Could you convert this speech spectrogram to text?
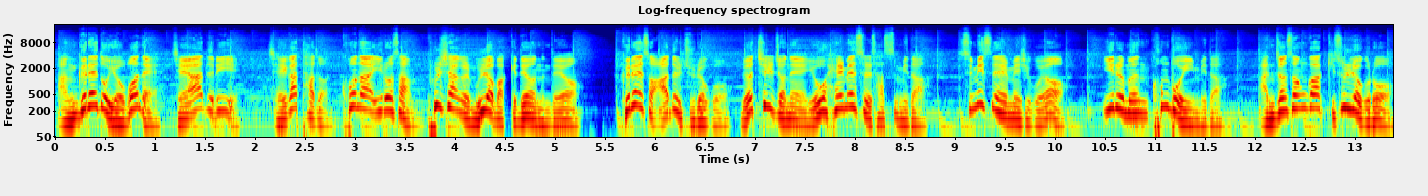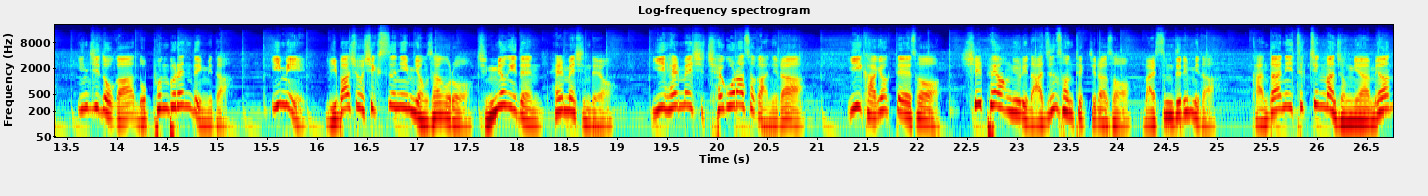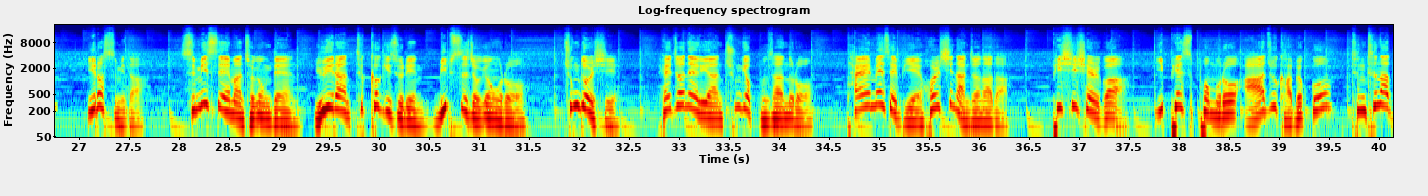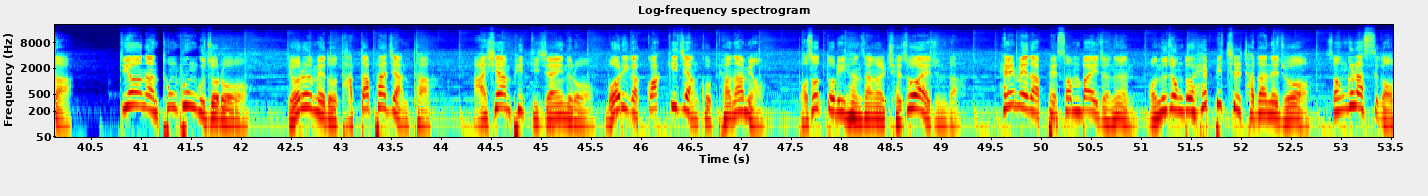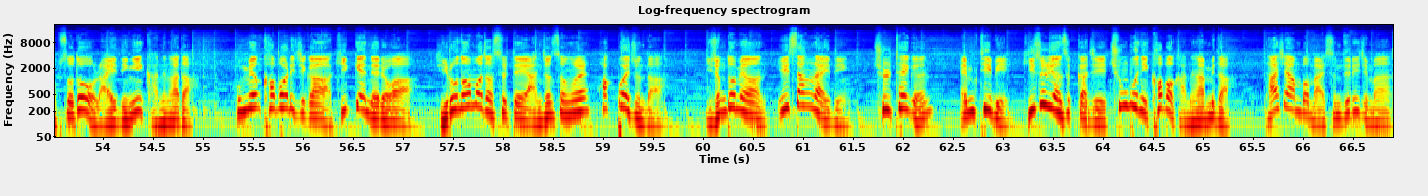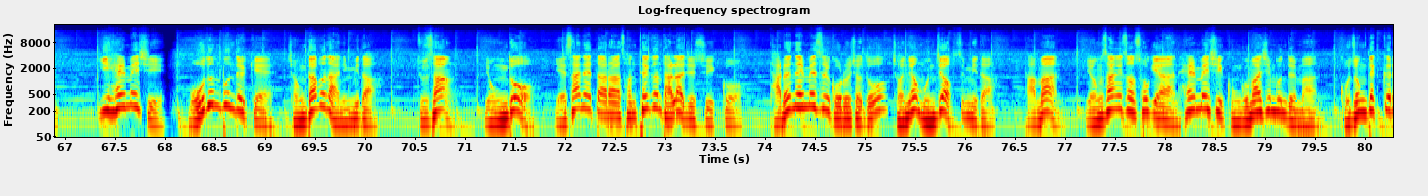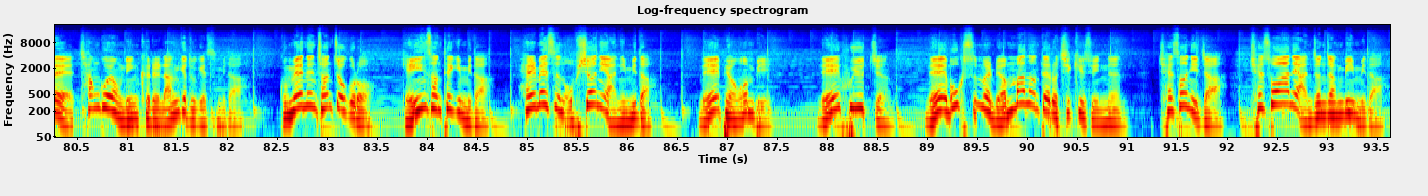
안 그래도 요번에 제 아들이 제가 타던 코나 153 풀샥을 물려받게 되었는데요. 그래서 아들 주려고 며칠 전에 요 헬멧을 샀습니다. 스미스 헬멧이고요. 이름은 콤보이입니다. 안전성과 기술력으로 인지도가 높은 브랜드입니다. 이미 리바쇼 식스님 영상으로 증명이 된 헬멧인데요. 이 헬멧이 최고라서가 아니라 이 가격대에서 실패 확률이 낮은 선택지라서 말씀드립니다. 간단히 특징만 정리하면 이렇습니다. 스미스에만 적용된 유일한 특허 기술인 밉스 적용으로 충돌 시 회전에 의한 충격 분산으로 타헬멧에 비해 훨씬 안전하다. PC 쉘과 EPS 폼으로 아주 가볍고 튼튼하다. 뛰어난 통풍 구조로 여름에도 답답하지 않다. 아시안 핏 디자인으로 머리가 꽉 끼지 않고 편하며 버섯돌이 현상을 최소화해준다. 헬멧 앞에 선바이저는 어느 정도 햇빛을 차단해주어 선글라스가 없어도 라이딩이 가능하다. 후면 커버리지가 깊게 내려와 뒤로 넘어졌을 때의 안전성을 확보해준다. 이 정도면 일상 라이딩, 출퇴근, MTB, 기술 연습까지 충분히 커버 가능합니다. 다시 한번 말씀드리지만 이 헬멧이 모든 분들께 정답은 아닙니다. 두상, 용도, 예산에 따라 선택은 달라질 수 있고 다른 헬멧을 고르셔도 전혀 문제 없습니다. 다만 영상에서 소개한 헬멧이 궁금하신 분들만 고정 댓글에 참고용 링크를 남겨두겠습니다. 구매는 전적으로 개인 선택입니다. 헬멧은 옵션이 아닙니다. 내 병원비, 내 후유증, 내 목숨을 몇만 원대로 지킬 수 있는 최선이자 최소한의 안전장비입니다.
